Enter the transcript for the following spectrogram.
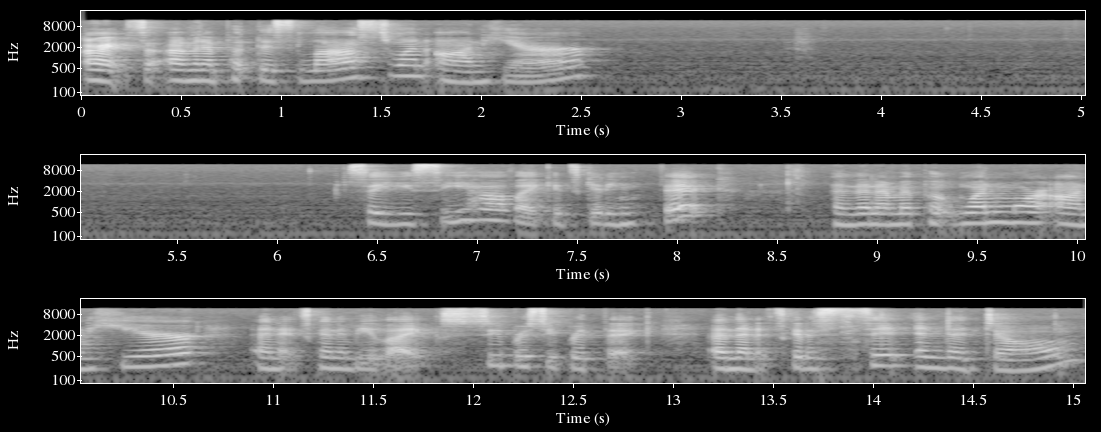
All right, so I'm gonna put this last one on here. So you see how like it's getting thick? And then I'm gonna put one more on here and it's gonna be like super, super thick. And then it's gonna sit in the dome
